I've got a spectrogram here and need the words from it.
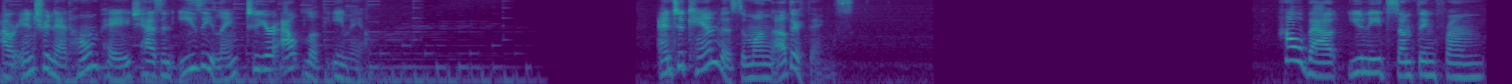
Our intranet homepage has an easy link to your Outlook email and to Canvas, among other things. How about you need something from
